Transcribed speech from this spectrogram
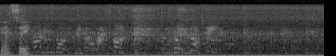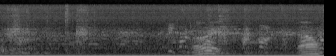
Can't see. Alright. Ow.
